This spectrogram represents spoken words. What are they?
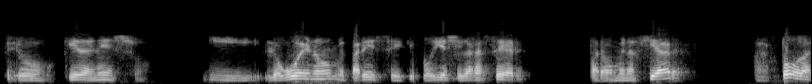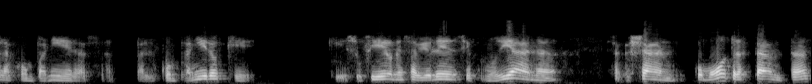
pero queda en eso. Y lo bueno, me parece, que podía llegar a ser para homenajear a todas las compañeras, a, los compañeros que, sufrieron esa violencia, como Diana, Zacayán, como otras tantas,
